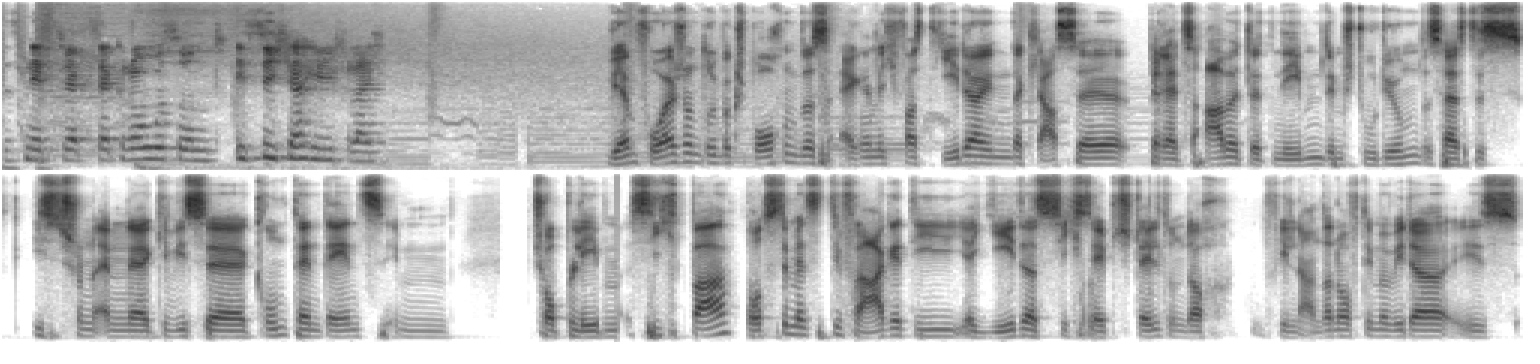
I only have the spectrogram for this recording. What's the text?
das Netzwerk sehr groß und ist sicher hilfreich. Wir haben vorher schon darüber gesprochen, dass eigentlich fast jeder in der Klasse bereits arbeitet neben dem Studium. Das heißt, es ist schon eine gewisse Grundtendenz im Jobleben sichtbar. Trotzdem jetzt die Frage, die ja jeder sich selbst stellt und auch vielen anderen oft immer wieder, ist,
